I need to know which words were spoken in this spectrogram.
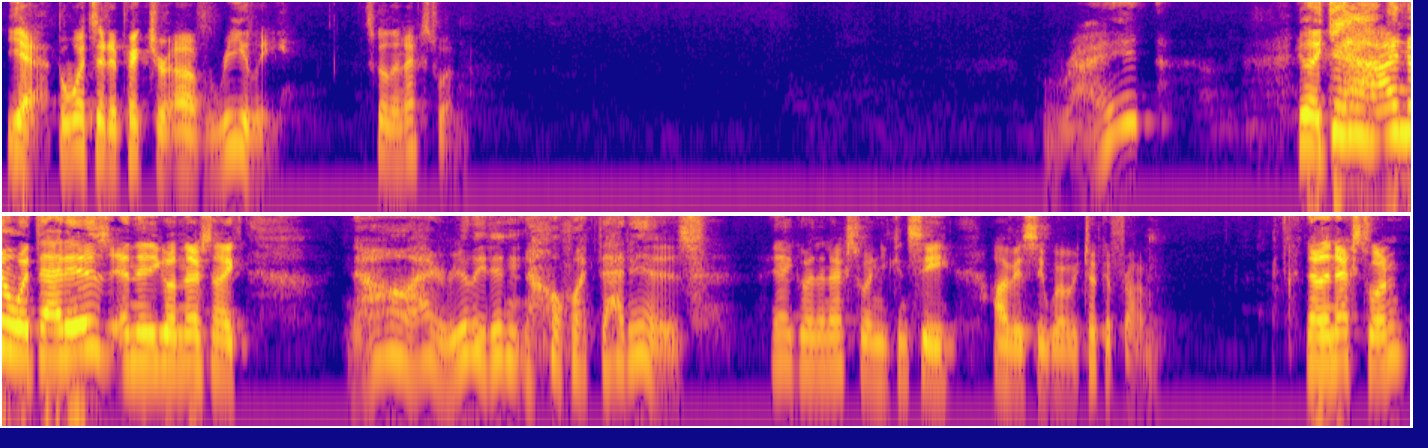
yeah, but what's it a picture of, really? Let's go to the next one. Right? You're like, yeah, I know what that is. And then you go to the next one, like, no, I really didn't know what that is. Yeah, go to the next one. You can see, obviously, where we took it from. Now, the next one.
